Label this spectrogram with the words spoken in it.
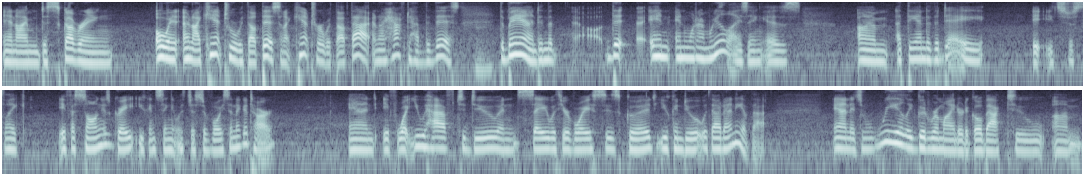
And I'm discovering, oh, and, and I can't tour without this, and I can't tour without that, and I have to have the this, the band, and the uh, the and and what I'm realizing is, um, at the end of the day, it, it's just like if a song is great, you can sing it with just a voice and a guitar. And if what you have to do and say with your voice is good, you can do it without any of that. And it's really good reminder to go back to um,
